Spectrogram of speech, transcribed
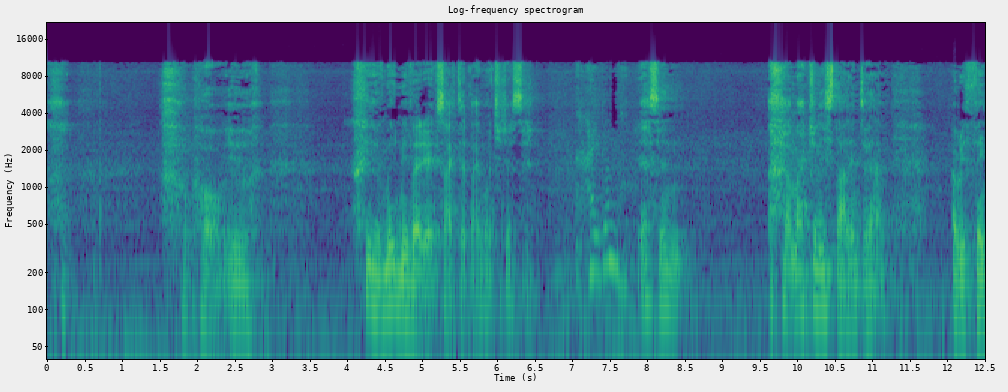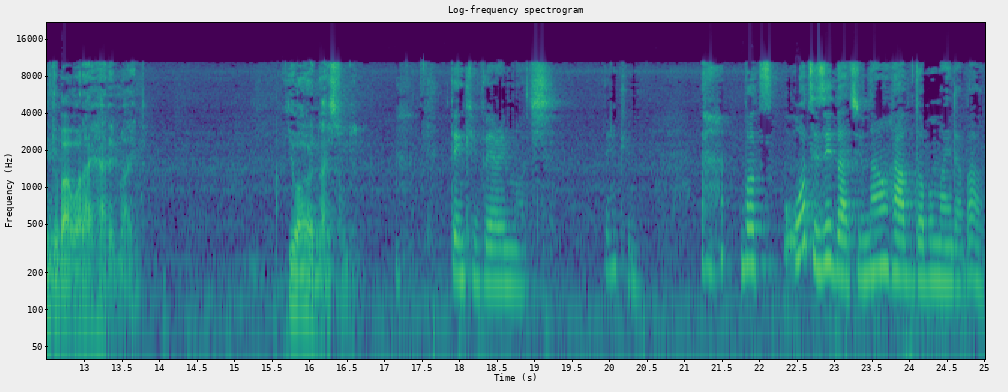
Oh, you. You've made me very excited by what you just said. I don't know. Yes, and I'm actually starting to have a rethink about what I had in mind. You are a nice woman. Thank you very much. Thank you. But what is it that you now have double mind about?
